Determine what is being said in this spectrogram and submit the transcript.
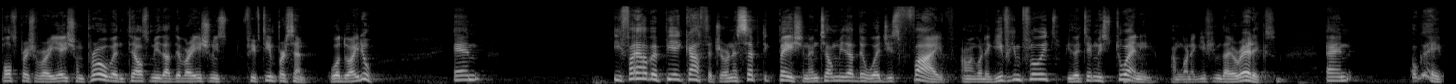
pulse pressure variation probe and tells me that the variation is 15%. What do I do? And if I have a PA catheter on a septic patient and tell me that the wedge is five, I'm going to give him fluids. If they tell me it's 20, I'm going to give him diuretics. And okay,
